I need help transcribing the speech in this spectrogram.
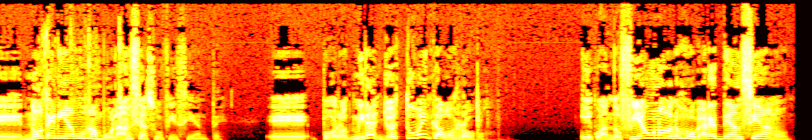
eh, no teníamos ambulancia suficiente. Eh, por, mira, yo estuve en Cabo Rojo y cuando fui a uno de los hogares de ancianos,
